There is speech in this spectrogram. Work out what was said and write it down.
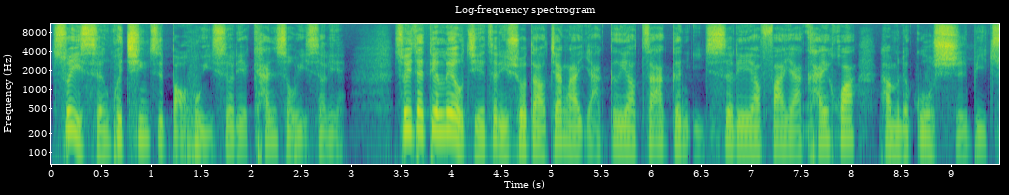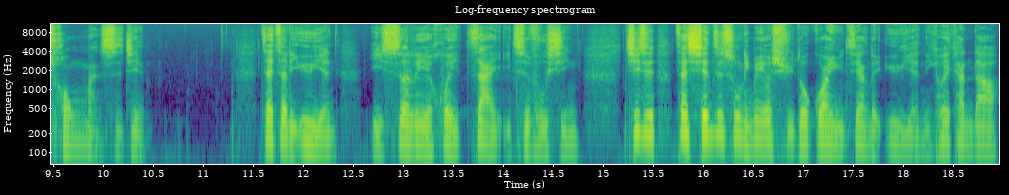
所以神会亲自保护以色列，看守以色列。所以在第六节这里说到，将来雅各要扎根，以色列要发芽开花，他们的果实必充满世界。在这里预言以色列会再一次复兴。其实，在先知书里面有许多关于这样的预言，你会看到。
